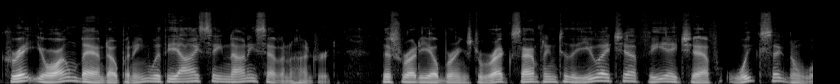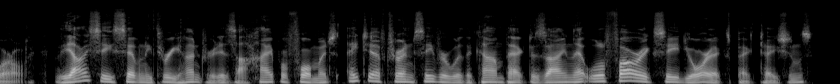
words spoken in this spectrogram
Create your own band opening with the IC9700. This radio brings direct sampling to the UHF VHF weak signal world. The IC7300 is a high performance HF transceiver with a compact design that will far exceed your expectations.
